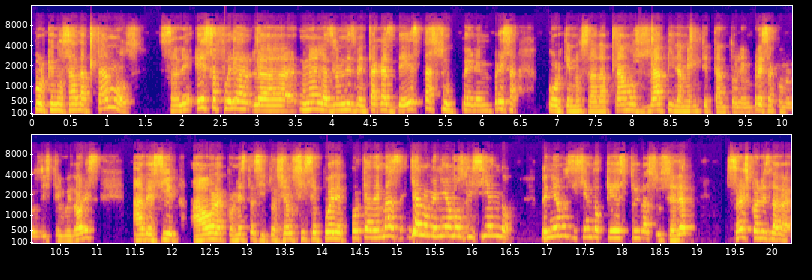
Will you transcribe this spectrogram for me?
Porque nos adaptamos. ¿Sale? Esa fue la, una de las grandes ventajas de esta super empresa, porque nos adaptamos rápidamente, tanto la empresa como los distribuidores, a decir, ahora con esta situación sí se puede, porque además ya lo veníamos diciendo, veníamos diciendo que esto iba a suceder. ¿Sabes cuál es la,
